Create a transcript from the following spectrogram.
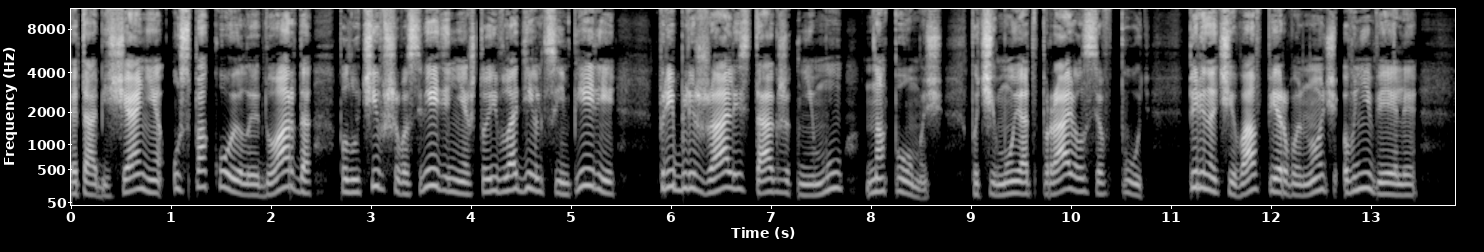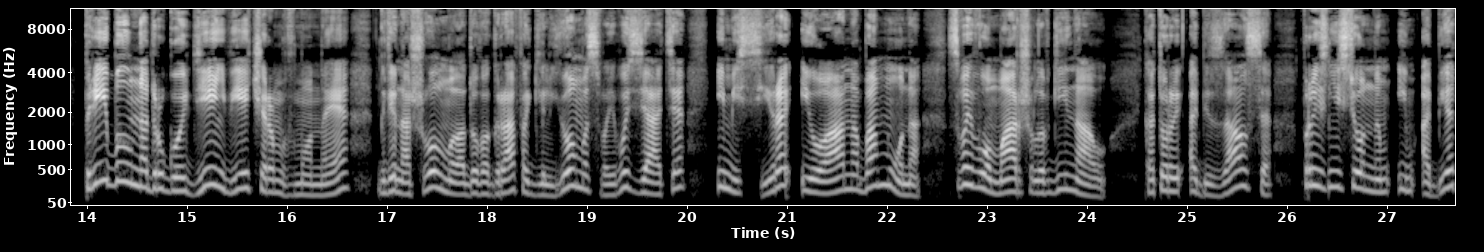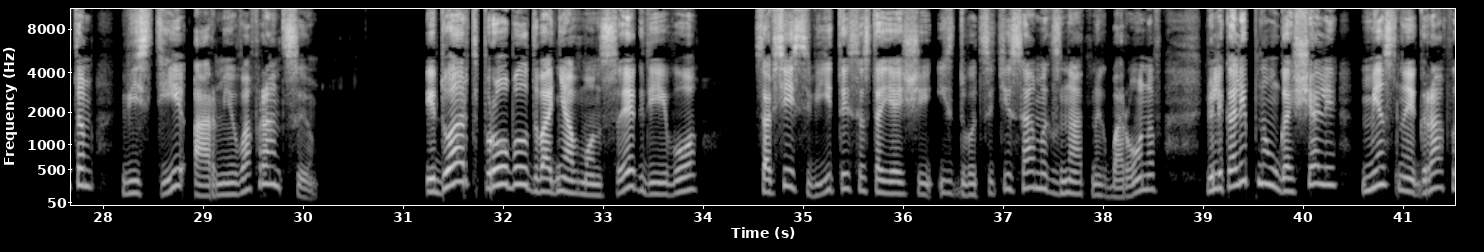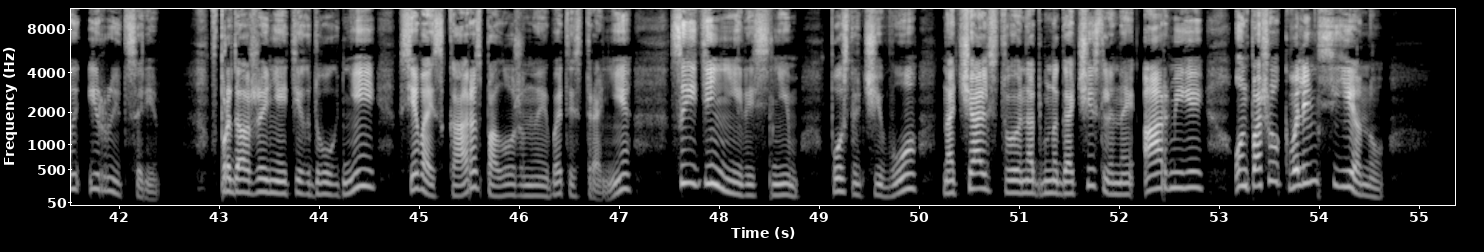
Это обещание успокоило Эдуарда, получившего сведения, что и владельцы империи приближались также к нему на помощь, почему и отправился в путь, переночевав первую ночь в Невеле, прибыл на другой день вечером в Моне, где нашел молодого графа Гильома, своего зятя, и мессира Иоанна Бамона, своего маршала в Гейнау, который обязался произнесенным им обетом вести армию во Францию. Эдуард пробыл два дня в Монсе, где его со всей свитой, состоящей из двадцати самых знатных баронов, великолепно угощали местные графы и рыцари. В продолжение этих двух дней все войска, расположенные в этой стране, соединились с ним, после чего, начальствуя над многочисленной армией, он пошел к Валенсиену,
